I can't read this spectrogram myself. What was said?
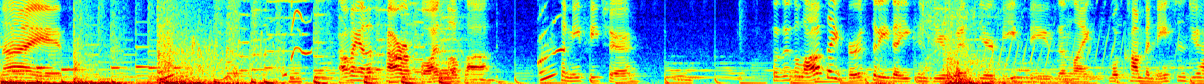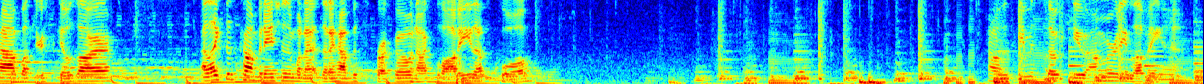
Nice. Oh my god, that's powerful. I love that. It's a neat feature. So there's a lot of diversity that you can do with your beasties and like what combinations you have, what their skills are. I like this combination I, that I have with Sprecko and Axolotl. That's cool. Oh, this game is so cute. I'm already loving it.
